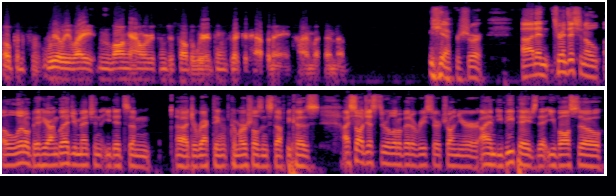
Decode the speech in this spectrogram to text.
open for really late and long hours, and just all the weird things that could happen at any time within them. Yeah, for sure. Uh, then transition a, a little bit here. I'm glad you mentioned that you did some uh, directing of commercials and stuff because I saw just through a little bit of research on your IMDb page that you've also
